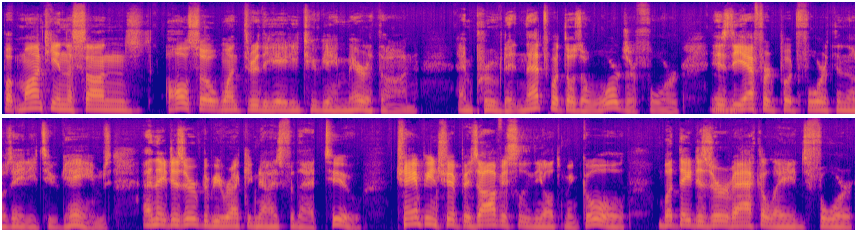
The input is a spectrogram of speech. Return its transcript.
But Monty and the Suns also went through the 82 game marathon and proved it. And that's what those awards are for mm-hmm. is the effort put forth in those 82 games. And they deserve to be recognized for that too. Championship is obviously the ultimate goal, but they deserve accolades for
